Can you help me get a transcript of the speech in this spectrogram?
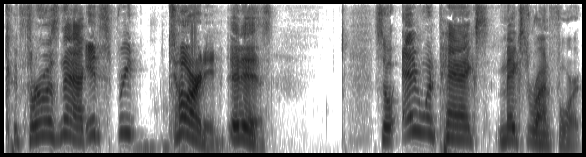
through his neck. It's retarded. It is. So everyone panics, makes a run for it.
